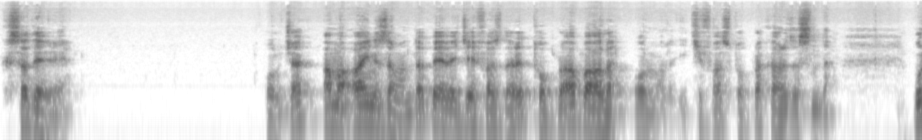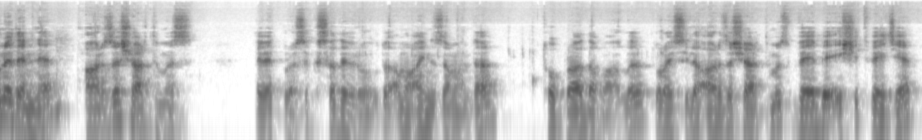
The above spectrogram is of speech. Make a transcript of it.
kısa devre olacak ama aynı zamanda B ve C fazları toprağa bağlı olmalı. İki faz toprak arızasında. Bu nedenle arıza şartımız evet burası kısa devre oldu ama aynı zamanda toprağa da bağlı. Dolayısıyla arıza şartımız VB eşit VC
